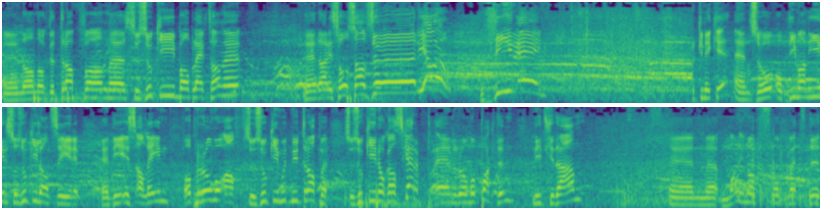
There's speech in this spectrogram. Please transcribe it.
En dan nog de trap van uh, Suzuki. Bal blijft hangen. En daar is Holshouser. Jawel! 4-1. Knikken en zo op die manier Suzuki lanceren. En die is alleen op Romo af. Suzuki moet nu trappen. Suzuki nogal scherp. En Romo pakt hem. Niet gedaan. En uh, Malinov nog met de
